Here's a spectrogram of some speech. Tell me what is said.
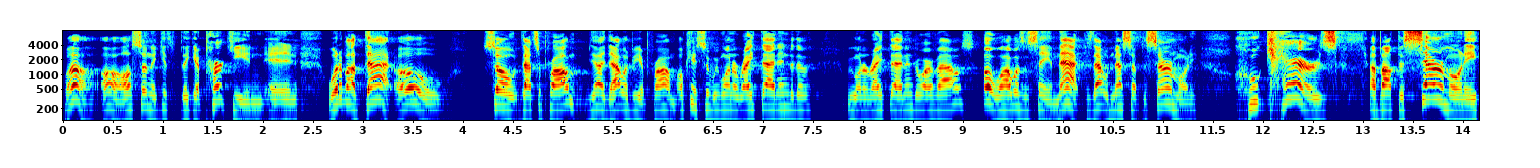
Well, oh, all of a sudden gets, they get perky. And, and what about that? Oh, so that's a problem? Yeah, that would be a problem. Okay, so we want to write that into the we want to write that into our vows? Oh, well, I wasn't saying that because that would mess up the ceremony. Who cares about the ceremony?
